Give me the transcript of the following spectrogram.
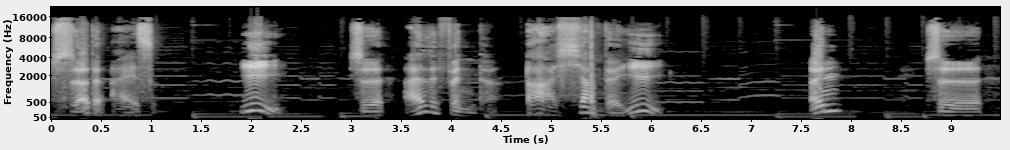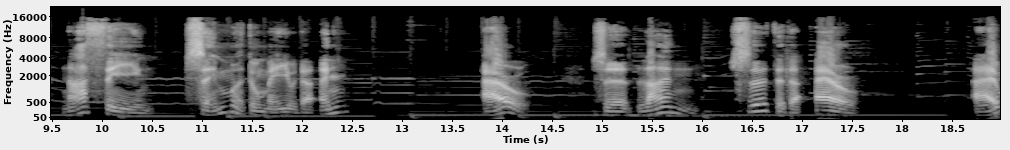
蛇的 S；E 是 elephant，大象的 E N 是 nothing，什么都没有的 N；L 是 lion，狮子的 L。M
